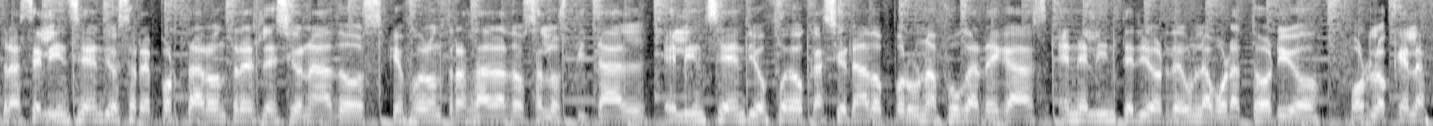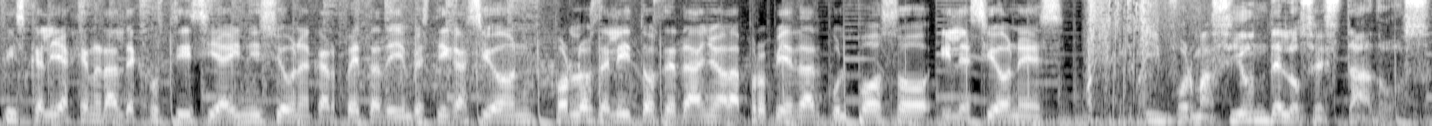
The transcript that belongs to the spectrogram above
Tras el incendio se reportaron tres lesionados que fueron trasladados al hospital. El incendio fue ocasionado por una fuga de gas en el interior de un laboratorio, por lo que la Fiscalía General de Justicia inició una carpeta de investigación por los delitos de daño a la propiedad culposo y lesiones. Información de los estados.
